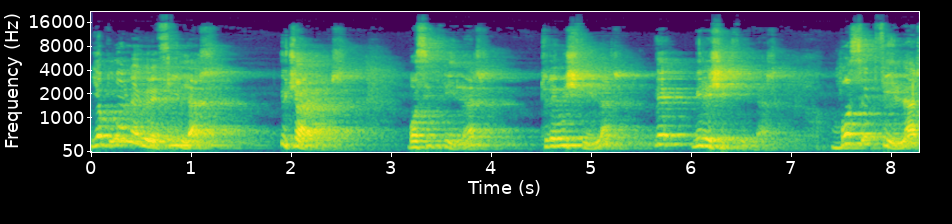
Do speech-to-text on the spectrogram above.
Yapılarına göre fiiller üç ayrılır. Basit fiiller, türemiş fiiller ve bileşik fiiller. Basit fiiller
